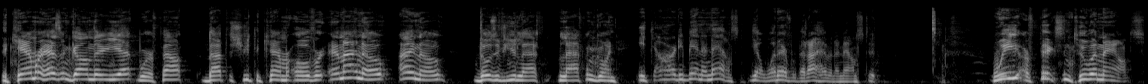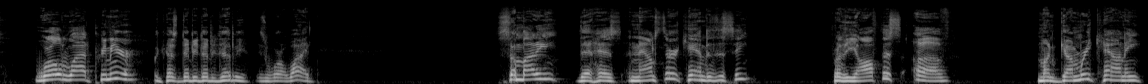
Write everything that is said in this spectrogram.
The camera hasn't gone there yet. We're about, about to shoot the camera over. And I know, I know, those of you laugh, laughing, going, it's already been announced. Yeah, whatever, but I haven't announced it. We are fixing to announce worldwide premiere because WWW is worldwide. Somebody that has announced their candidacy for the office of Montgomery County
